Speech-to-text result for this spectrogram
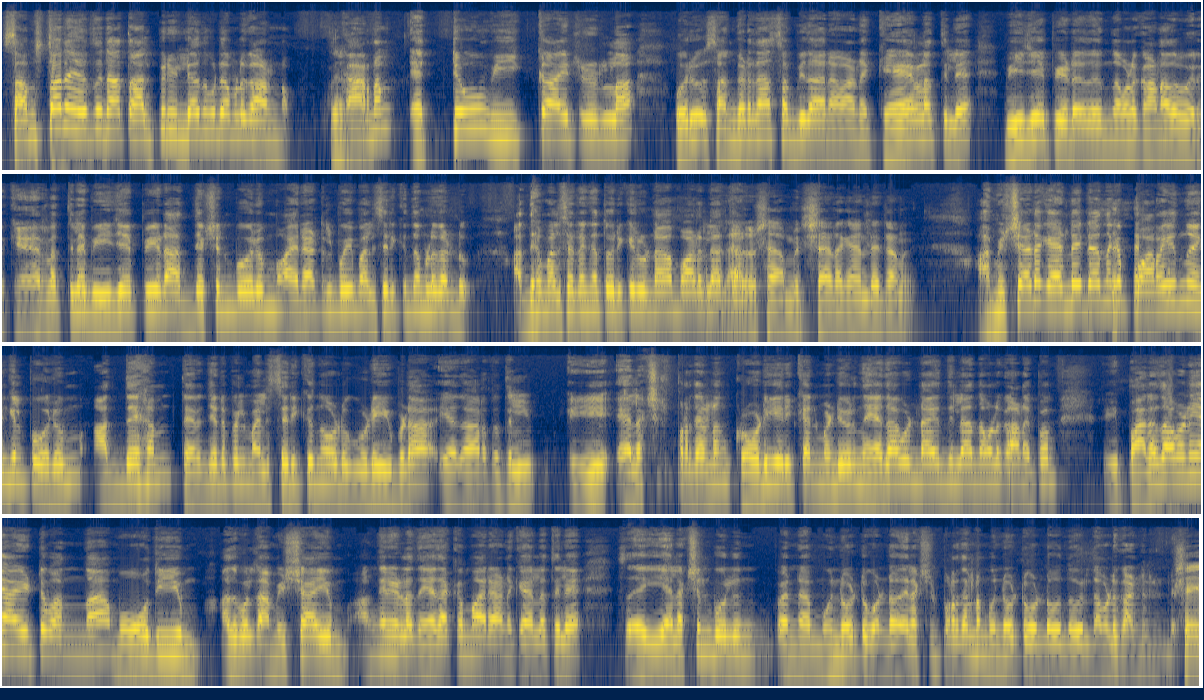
സംസ്ഥാന നേതൃത്വത്തിന് ആ താല്പര്യം ഇല്ല എന്ന് കൂടി നമ്മൾ കാണണം. കാരണം ഏറ്റവും വീക്കായിട്ടുള്ള ഒരു സംഘടനാ സംവിധാനമാണ് കേരളത്തിലെ ബി ജെ പിയുടെ നമ്മൾ കാണാതെ പോയത്. കേരളത്തിലെ ബി ജെ പിയുടെ അധ്യക്ഷൻ പോലും വയനാട്ടിൽ പോയി മത്സരിക്കുന്നത് നമ്മൾ കണ്ടു. അദ്ദേഹം മത്സരരംഗത്ത് ഒരിക്കലും ഉണ്ടാകാൻ പാടില്ലാത്ത പക്ഷേ അമിത്ഷായുടെ കാൻഡിഡേറ്റ് ആണ്. അമിത്ഷായുടെ കാൻഡിഡേറ്റ് ആണെന്നൊക്കെ പറയുന്നു എങ്കിൽ പോലും അദ്ദേഹം തെരഞ്ഞെടുപ്പിൽ മത്സരിക്കുന്നതോടുകൂടി ഇവിടെ യഥാർത്ഥത്തിൽ ഈ ഇലക്ഷൻ പ്രചരണം ക്രോഡീകരിക്കാൻ വേണ്ടി ഒരു നേതാവ് ഉണ്ടായിരുന്നില്ല എന്ന് നമ്മൾ കാണാം. ഇപ്പം പലതവണയായിട്ട് വന്ന മോദിയും അതുപോലെ അമിത്ഷായും അങ്ങനെയുള്ള നേതാക്കന്മാരാണ് കേരളത്തിലെ ഈ ഇലക്ഷൻ പോലും പിന്നെ മുന്നോട്ട് കൊണ്ടുവന്ന ഇലക്ഷൻ പ്രചരണം മുന്നോട്ട് കൊണ്ടുപോകുന്നതിൽ നമ്മൾ കണ്ടിട്ടുണ്ട്. പക്ഷേ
